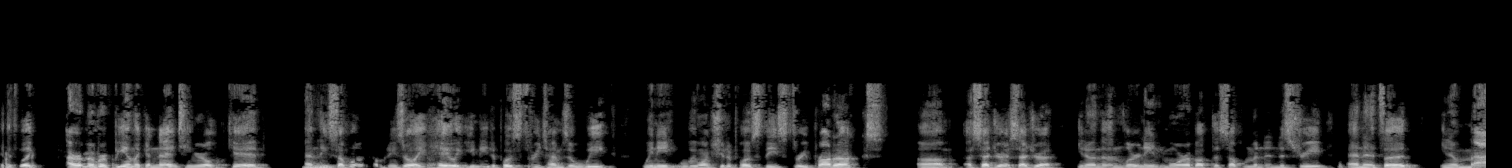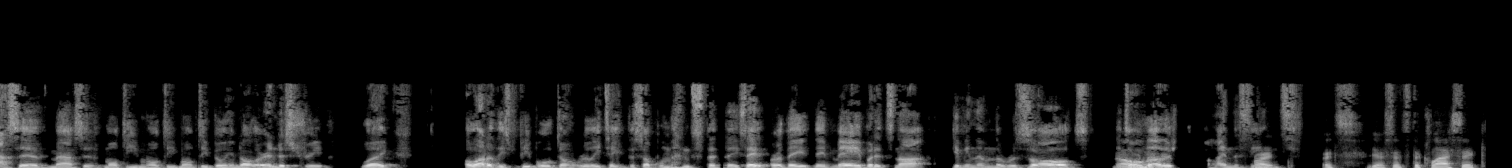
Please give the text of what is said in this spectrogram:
it's like, I remember being like a 19 year old kid and mm-hmm. these supplement companies are like, Hey, like you need to post three times a week. We need, we want you to post these three products um, et cetera, et cetera, you know, and then learning more about the supplement industry. And it's a, you know, massive, massive multi, multi, multi billion dollar industry. Like a lot of these people don't really take the supplements that they say, or they, they may, but it's not giving them the results. It's oh, all the other behind the scenes. Right. It's, yes, it's the classic,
